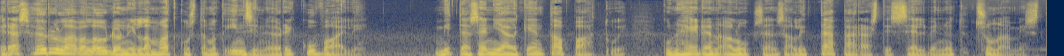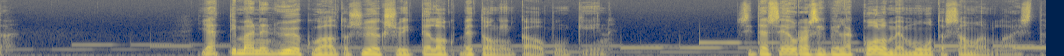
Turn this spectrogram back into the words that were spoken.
Eräs höyrylaiva Loudonilla matkustanut insinööri kuvaili, mitä sen jälkeen tapahtui, kun heidän aluksensa oli täpärästi selvinnyt tsunamista. Jättimäinen hyökyaalto syöksyi Telok Betongin kaupunkiin. Sitä seurasi vielä kolme muuta samanlaista.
